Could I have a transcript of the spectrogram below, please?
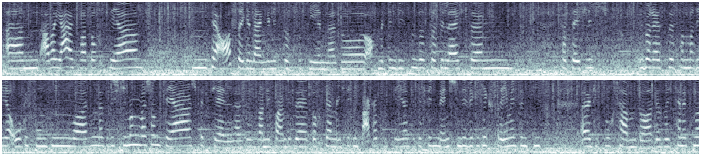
ähm, aber ja, es war doch sehr, sehr aufregend eigentlich, das zu sehen. Also auch mit dem Wissen, dass da vielleicht ähm, tatsächlich Überreste von Maria O gefunden worden. Also die Stimmung war schon sehr speziell. Also es waren vor allem diese doch sehr mächtigen Bagger zu sehen und diese vielen Menschen, die wirklich extrem intensiv äh, gesucht haben dort. Also ich kann jetzt nur,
